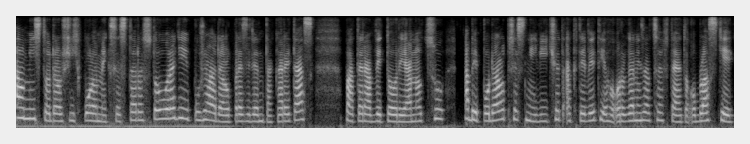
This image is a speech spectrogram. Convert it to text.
a místo dalších polemik se starostou raději požádal prezidenta Caritas, patera Vittoria Nocu, aby podal přesný výčet aktivit jeho organizace v této oblasti.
